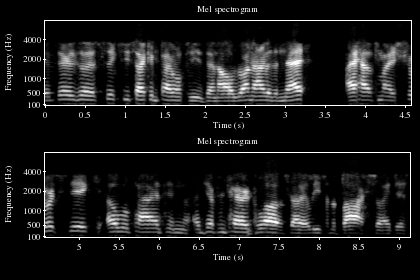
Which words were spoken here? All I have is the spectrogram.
if there's a 60 second penalty, then I'll run out of the net I have my short stick, elbow pads, and a different pair of gloves that I leave in the box. So I just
